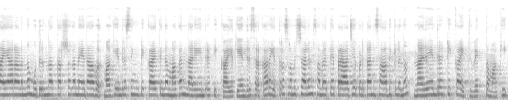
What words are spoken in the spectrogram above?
തയ്യാറാണെന്ന് മുതിർന്ന കർഷക നേതാവ് മഹേന്ദ്ര സിംഗ് ടിക്കായത്തിന്റെ മകൻ നരേന്ദ്ര ടിക്കായത്ത്. കേന്ദ്ര സർക്കാർ എത്ര ശ്രമിച്ചാലും സമരത്തെ പരാജയപ്പെടുത്താൻ സാധിക്കില്ലെന്നും നരേന്ദ്ര ടിക്കായത്ത് വ്യക്തമാക്കി.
